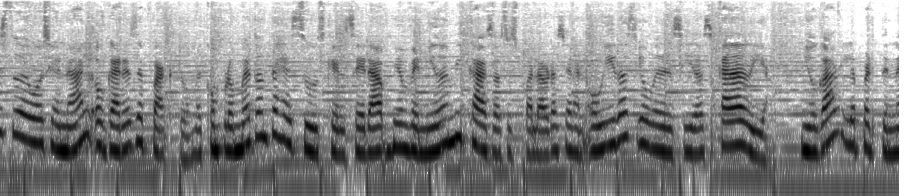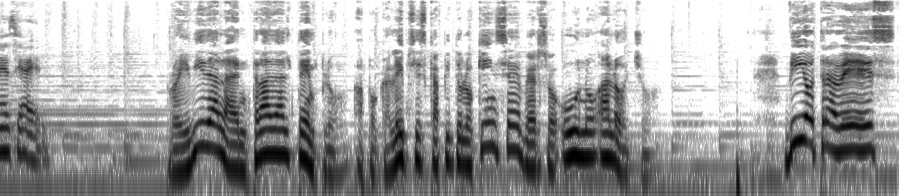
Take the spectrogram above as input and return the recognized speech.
es tu devocional Hogares de Pacto. Me comprometo ante Jesús que Él será bienvenido en mi casa, sus palabras serán oídas y obedecidas cada día. Mi hogar le pertenece a Él. Prohibida la entrada al templo. Apocalipsis capítulo 15, verso 1 al 8. Vi otra vez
